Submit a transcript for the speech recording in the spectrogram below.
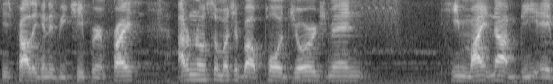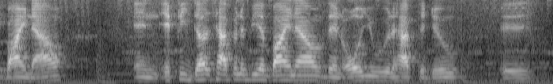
He's probably going to be cheaper in price. I don't know so much about Paul George, man. He might not be a buy now. And if he does happen to be a buy now, then all you would have to do is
